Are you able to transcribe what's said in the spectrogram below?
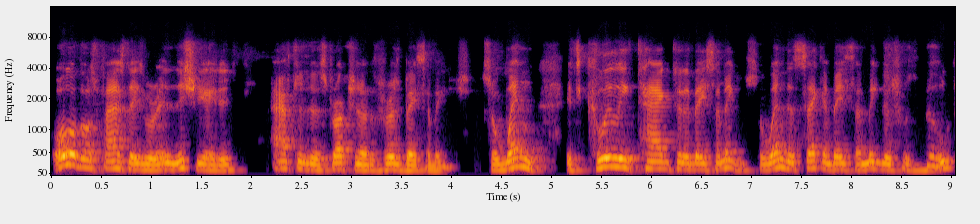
All of those fast days were initiated after the destruction of the first Beis Hamikdash. So when it's clearly tagged to the Beis Hamikdash, so when the second Beis Hamikdash was built,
